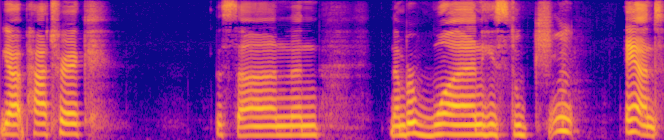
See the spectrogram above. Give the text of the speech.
We got Patrick, the son, and number one. He's so cute. And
